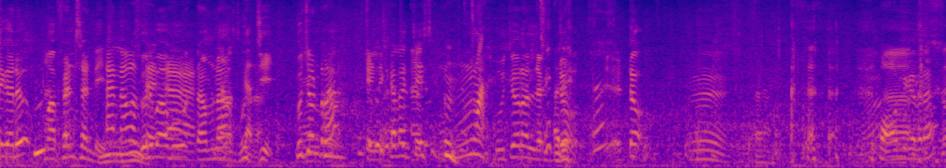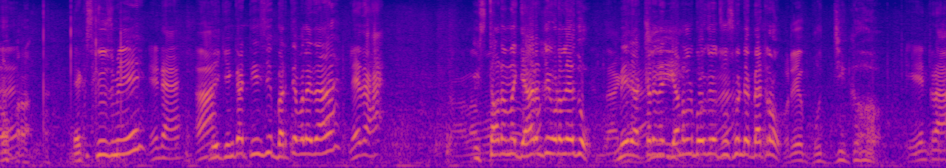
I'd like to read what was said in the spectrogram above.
శ్రావణి గారు మా ఫ్రెండ్స్ అండి. నమస్తే. ఆ, రమణ నమస్కారం. బుజ్జి. కూర్చోండి రా ఎన్నికలు వచ్చేసి కూర్చోరా లెట్టో. ఎట్టో. బాగుంది కదరా? ఎక్స్క్యూజ్ మీ ఏంటా? ఆ? మీకు ఇంకా టీసీ భర్తీ ఇవ్వలేదా? లేదా? ఇస్తాడన్న గ్యారంటీ కూడా లేదు. మీరు ఎక్కడైనా జనరల్ బోగిలో చూసుకుంటే బెటర్ ఒరే బుజ్జిగా. ఏంట్రా?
